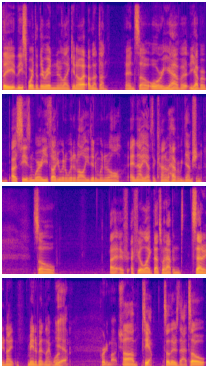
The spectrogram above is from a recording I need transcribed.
the the sport that they're in, and they're like, you know what, I'm not done. And so, or you have a you have a, a season where you thought you were going to win it all, you didn't win it all, and now you have to kind of have a redemption. So, I I feel like that's what happened Saturday night, main event night one. yeah pretty much Um, so yeah, so there's that. So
